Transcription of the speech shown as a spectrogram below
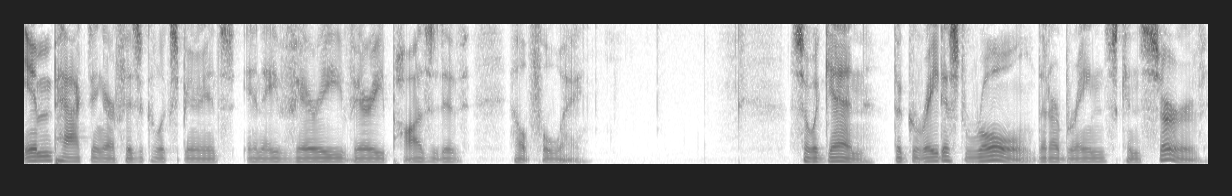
impacting our physical experience in a very, very positive, helpful way. So, again, the greatest role that our brains can serve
